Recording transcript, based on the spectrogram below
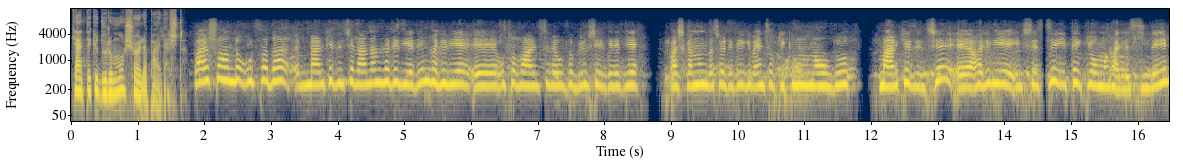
kentteki durumu şöyle paylaştı. Ben şu anda Urfa'da e, merkez ilçelerden Haliliye'deyim. Haliliye e, Urfa Valisi ve Urfa Büyükşehir Belediye Başkanı'nın da söylediği gibi en çok yıkımın olduğu merkez ilçe. E, Haliliye ilçesi İpek Yol Mahallesi'ndeyim.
